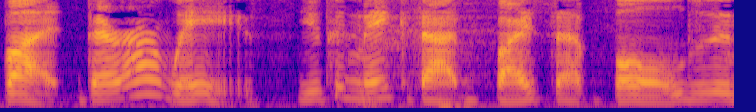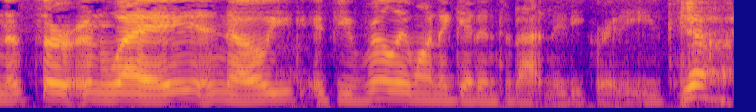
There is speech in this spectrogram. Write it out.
but there are ways you can make that bicep bold in a certain way. You know, you, if you really want to get into that nitty gritty, you can. Yeah.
